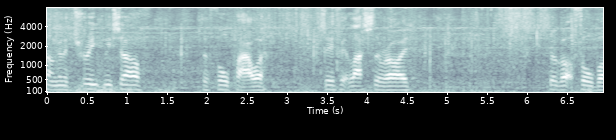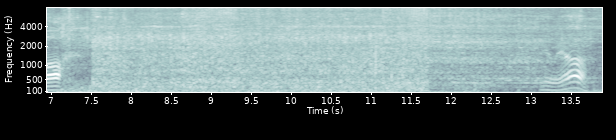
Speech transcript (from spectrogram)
So I'm going to treat myself to full power, see if it lasts the ride. Still got a full bar. Here we are.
